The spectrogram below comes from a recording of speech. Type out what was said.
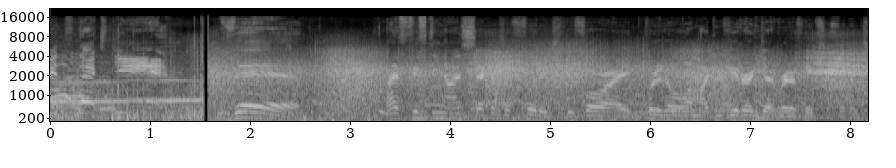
It's next year! There. I have 59 seconds of footage before I put it all on my computer and get rid of heaps of footage.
